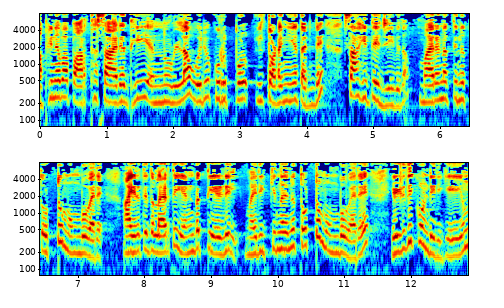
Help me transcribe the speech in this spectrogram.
അഭിനവ പാർത്ഥസാരഥി എന്നുള്ള ഒരു കുറിപ്പിൽ തുടങ്ങിയ തന്റെ സാഹിത്യ ജീവിതം മരണത്തിന് തൊട്ടു മുമ്പ് വരെ ആയിരത്തി തൊള്ളായിരത്തി എൺപത്തി ഏഴിൽ മരിക്കുന്നതിന് തൊട്ടു മുമ്പ് വരെ എഴുതിക്കൊണ്ടിരിക്കുകയും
